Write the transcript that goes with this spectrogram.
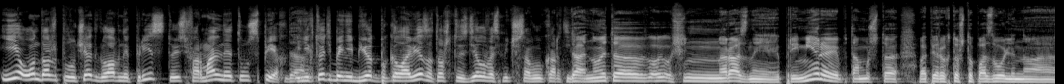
и он даже получает главный приз, то есть формально это успех. Да. И никто тебя не бьет по голове за то, что ты сделал 8-часовую картину. Да, но это очень разные примеры, потому что, во-первых, то, что позволено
